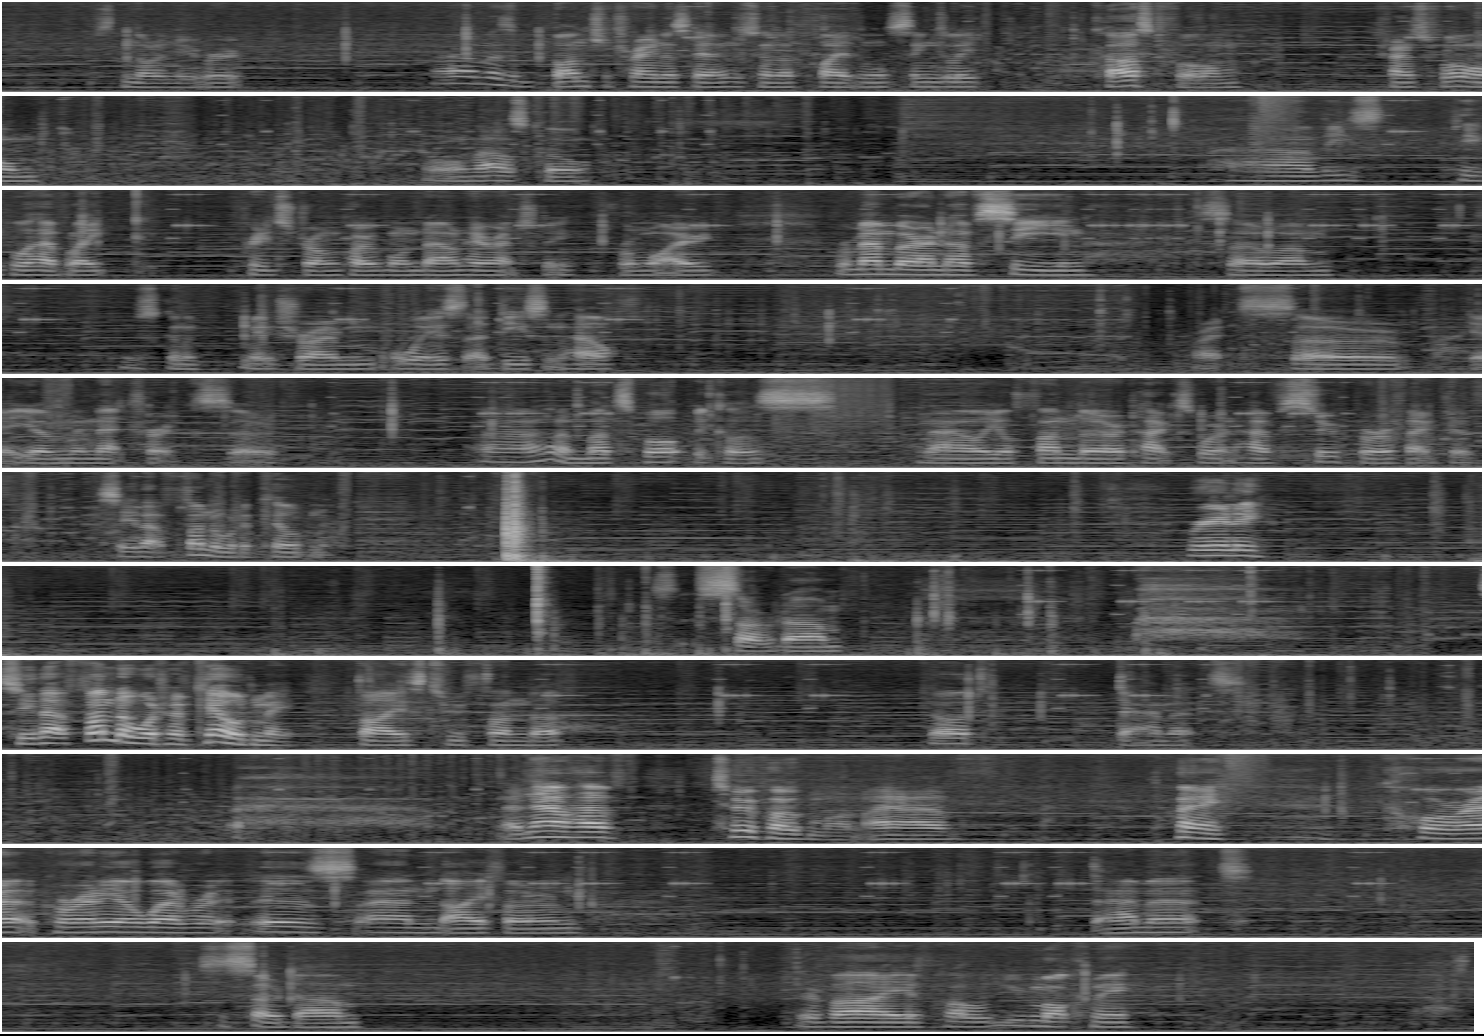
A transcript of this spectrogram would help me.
It's not a new route. Um, there's a bunch of trainers here, I'm just going to fight them all singly. Castform. Transformed. Oh, that was cool. Uh, these people have like pretty strong Pokemon down here actually, from what I remember and have seen. So um, I'm just gonna make sure I'm always at decent health. Right, so yeah, you have Manectric, so uh, I'm gonna Mud Sport because now your thunder attacks won't have super effective. See, that thunder would have killed me. Really? This is so dumb. See, that thunder would have killed me. Dies to thunder. God damn it. I now have two Pokemon. I have my Cor Corellia, whatever it is, and iPhone. Damn it. This is so dumb. Revive. Oh, you mock me.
